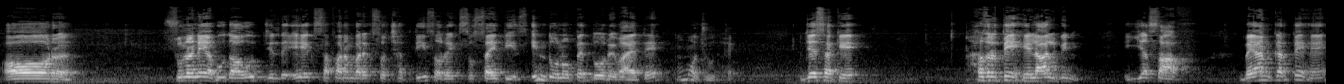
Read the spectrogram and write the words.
اور سنن ابو داود، جلد ایک، صفحہ نمبر ایک سو چھتیس اور ایک سو سینتیس، ان دونوں پہ دو روایتیں موجود ہیں۔ جیسا کہ حضرت ہلال بن یساف بیان کرتے ہیں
